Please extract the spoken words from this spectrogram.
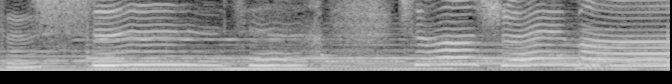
的世界车水马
